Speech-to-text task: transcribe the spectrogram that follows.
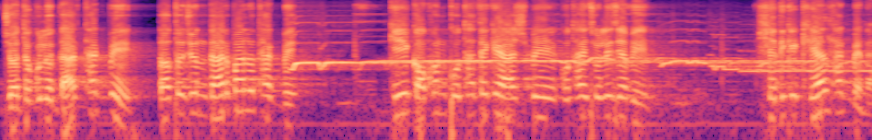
যতগুলো দ্বার থাকবে, ততজন দ্বারপালও থাকবে। কে কখন কোথা থেকে আসবে, কোথায় চলে যাবে, সেদিকে খেয়াল থাকবে না।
